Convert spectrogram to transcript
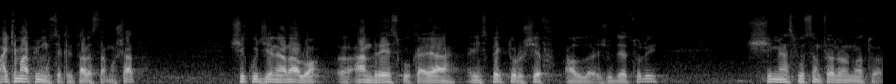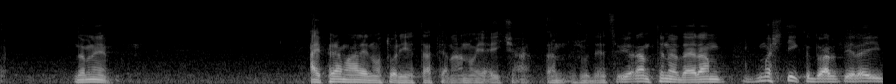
m-a chemat primul secretar ăsta mușat și cu generalul uh, Andreescu, care era inspectorul șef al județului și mi-a spus în felul următor. Domne, ai prea mare notorietate la noi aici, în județ. Eu eram tânăr, dar eram, mă știi că doar erai...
